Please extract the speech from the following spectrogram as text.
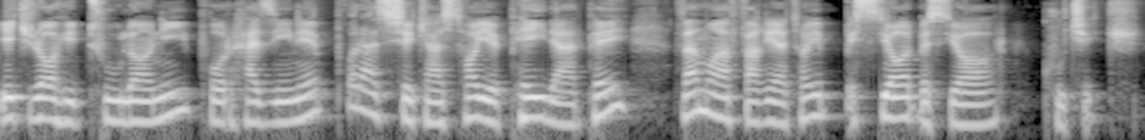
یک راهی طولانی پرهزینه پر از شکست های پی در پی و موفقیت های بسیار بسیار کوچک.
